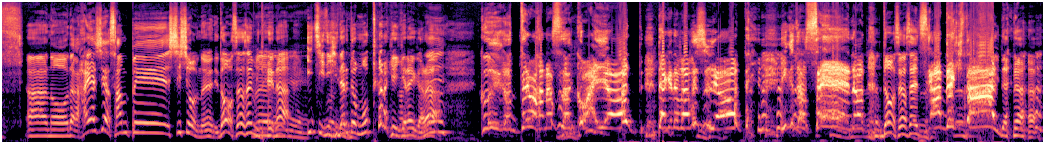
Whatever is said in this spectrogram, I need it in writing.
あのだから林家三平師匠のように「どうもすいません」みたいなええ。位置に左手を持ってかなきゃいけないから。ね。こういう手を離すのは怖いよだけど眩しいよって行くぞせーのどうもすいません掴んできたみたいな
